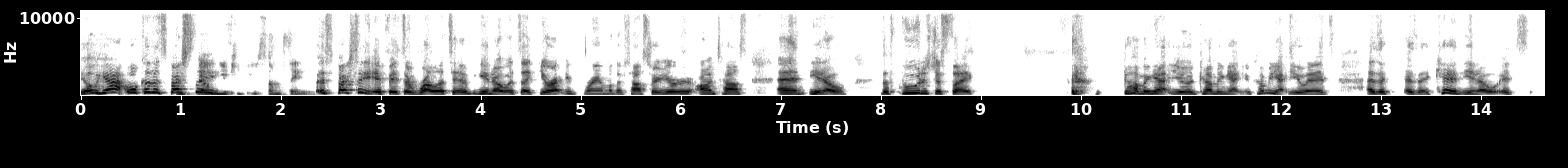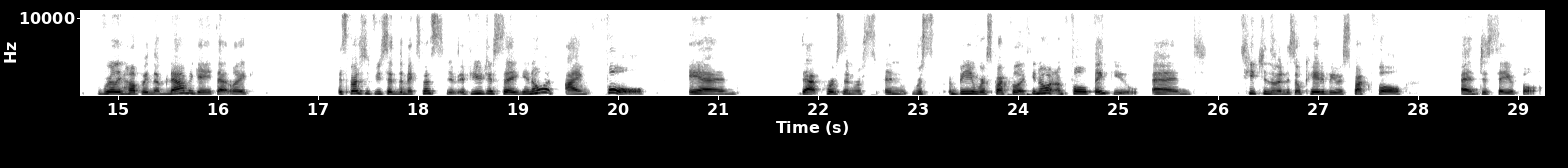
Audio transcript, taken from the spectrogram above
Oh yeah, well, because especially you to do something, especially if it's a relative. You know, it's like you're at your grandmother's house or your aunt's house, and you know the food is just like coming at you and coming at you, coming at you, and it's as a as a kid, you know, it's really helping them navigate that like especially if you said the mixed message if you just say you know what? I'm full and that person res- and res- being respectful like you know what? I'm full thank you and teaching them that it's okay to be respectful and just say you're full.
